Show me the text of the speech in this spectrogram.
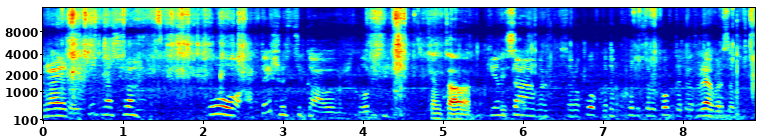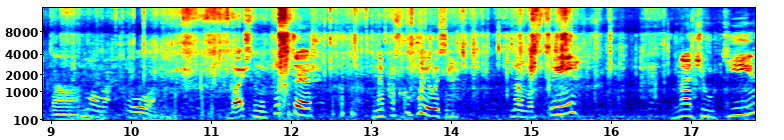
грає роль. Тут у нас все. О, а те щось цікаве вже, хлопці. Кентавр. Кентавр, сороковка, то походу сороковка та з реверсом. Так. Нова. О. Бачите, ну тут теж не поскупилися на мости, на чулки,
